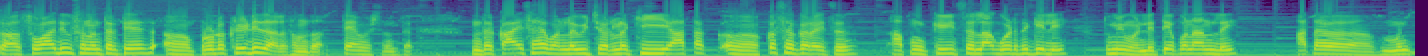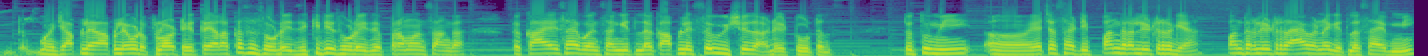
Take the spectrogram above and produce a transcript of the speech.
सोळा दिवसानंतर ते प्रोडक्ट रेडी झालं समजा त्या नंतर नंतर काय साहेबांना विचारलं की आता कसं करायचं? आपण केळीचं लागवड तर केली तुम्ही म्हणले ते पण आणलंय. आता म्हणजे आपल्या आपलं एवढं प्लॉट आहे तर याला कसं सोडायचं किती सोडायचं प्रमाण सांगा. तर काय साहेबांनी सांगितलं का आपले सव्वीसशे झाड आहे टोटल तर तुम्ही याच्यासाठी पंधरा लिटर घ्या. पंधरा लिटर ॲव्हॅनं घेतलं साहेब मी.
